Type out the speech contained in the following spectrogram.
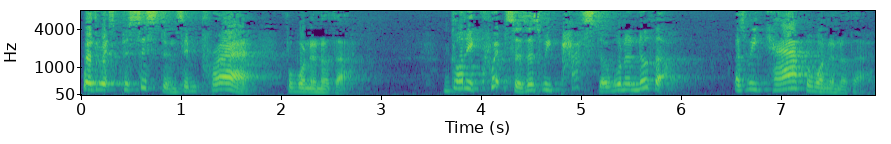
whether it's persistence in prayer for one another, God equips us as we pastor one another, as we care for one another.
